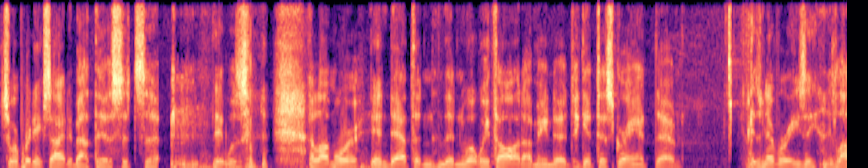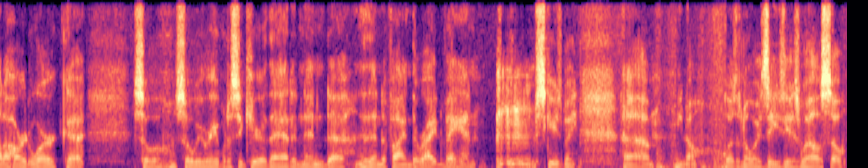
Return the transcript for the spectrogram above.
so we're pretty excited about this. It's, uh, it was a lot more in depth than, than what we thought. I mean, to, to get this grant, uh, it's never easy. It's a lot of hard work. Uh, so so we were able to secure that, and then uh, and then to find the right van. excuse me. Um, you know, wasn't always easy as well. So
